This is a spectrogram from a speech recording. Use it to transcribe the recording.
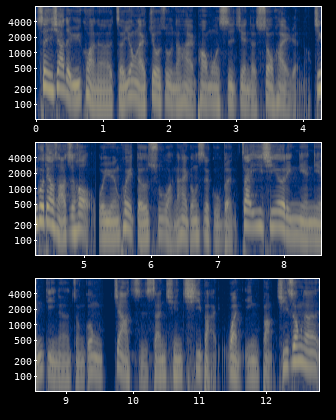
剩下的余款呢则用来救助南海泡沫事件的受害人哦。经过调查之后，委员会得出啊，南海公司的股本在一七二零年年底呢，总共价值三千七百万英镑，其中呢。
